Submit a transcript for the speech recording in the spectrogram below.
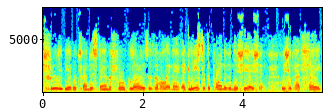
truly be able to understand the full glories of the holy name, at least at the point of initiation, we should have faith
